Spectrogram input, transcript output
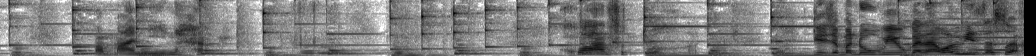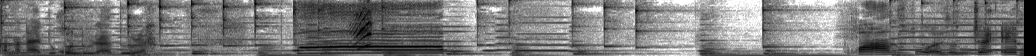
ำประมาณนี้นะฮะความสุดยอดเดี๋ยวจะมาดูวิวกันนะว่าวิวจะสวยขนาดไหนทุกคนดูนะดูนะป๊าบความสวยสุดจะเอฟ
